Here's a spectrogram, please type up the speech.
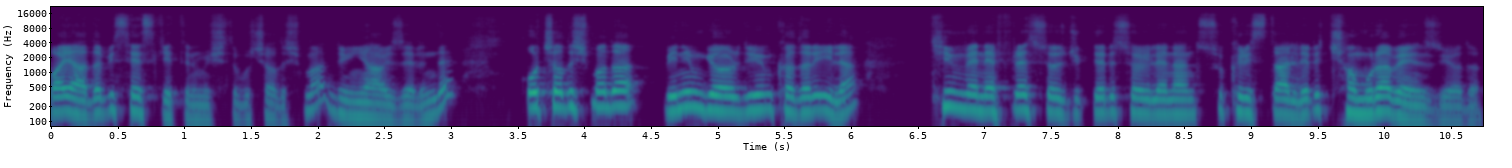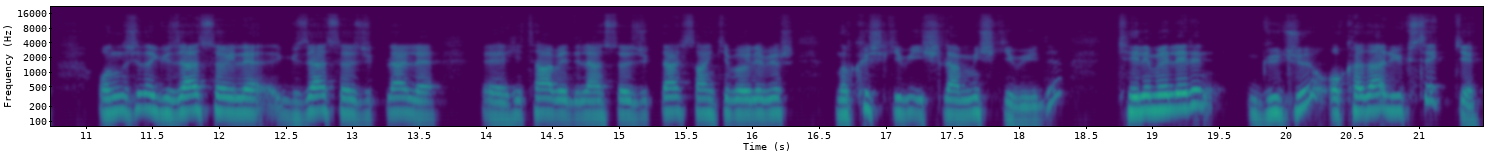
Bayağı da bir ses getirmişti bu çalışma dünya üzerinde. O çalışmada benim gördüğüm kadarıyla kim ve nefret sözcükleri söylenen su kristalleri çamura benziyordu. Onun dışında güzel söyle güzel sözcüklerle e, hitap edilen sözcükler sanki böyle bir nakış gibi işlenmiş gibiydi. Kelimelerin gücü o kadar yüksek ki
